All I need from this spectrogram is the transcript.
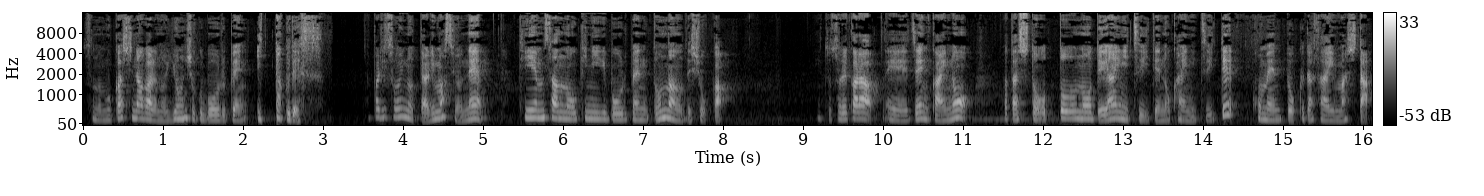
その昔ながらの4色ボールペン一択です。やっぱりそういうのってありますよね。TM さんのお気に入りボールペンどんなのでしょうか。えっと、それから、えー、前回の私と夫の出会いについての回についてコメントくださいました。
